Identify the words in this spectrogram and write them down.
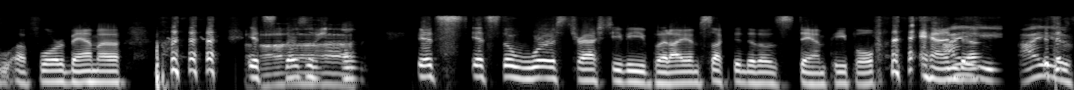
uh, Floribama. it's those are the Ah. only, it's it's the worst trash TV, but I am sucked into those damn people, and uh, I I have.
